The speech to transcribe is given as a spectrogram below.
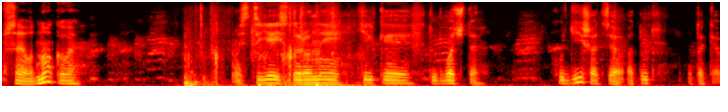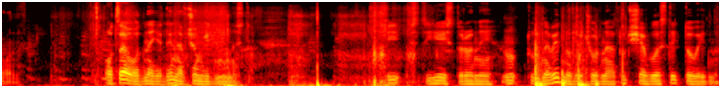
Все однакове. Ось з цієї сторони тільки тут, бачите, худіша ця, а тут отаке воно. Оце одне єдине, в чому відмінності. І з цієї сторони, ну тут не видно, бо чорне, а тут ще блистить, то видно.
